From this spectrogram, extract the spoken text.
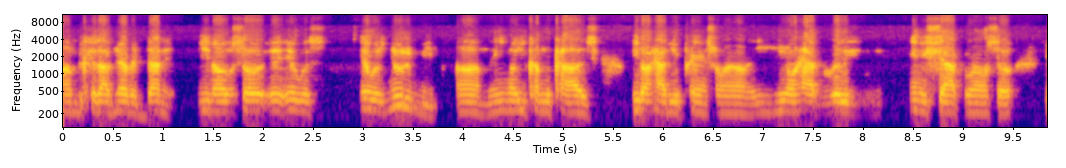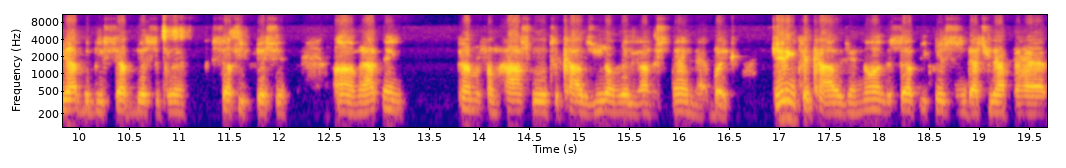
um, because I've never done it. You know, so it, it was it was new to me. Um, you know, you come to college, you don't have your parents around, you don't have really any chaperone, so you have to be self disciplined, self efficient. Um, and I think coming from high school to college, you don't really understand that, but getting to college and knowing the self efficiency that you have to have,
